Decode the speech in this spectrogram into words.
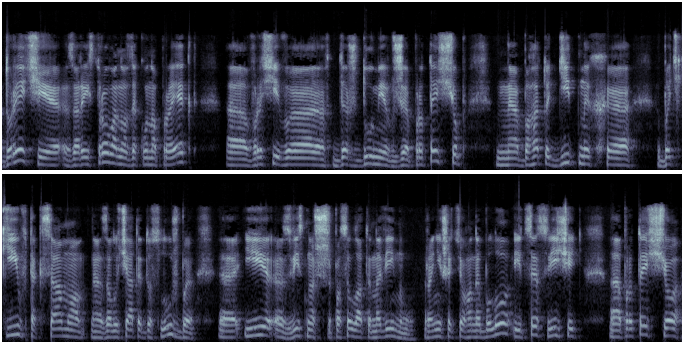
До речі, зареєстровано законопроект. В Росії в Держдумі вже про те, щоб багатодітних батьків так само е, залучати до служби е, і, е, звісно ж, посилати на війну. Раніше цього не було, і це свідчить про те, що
